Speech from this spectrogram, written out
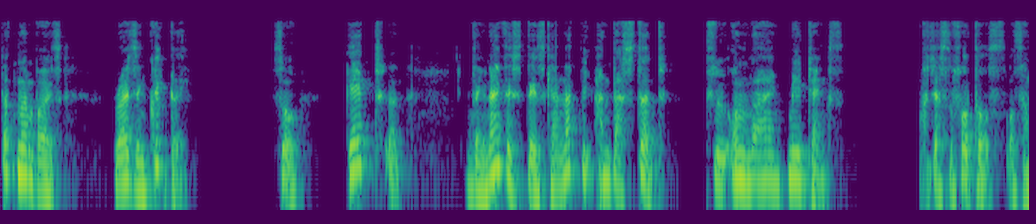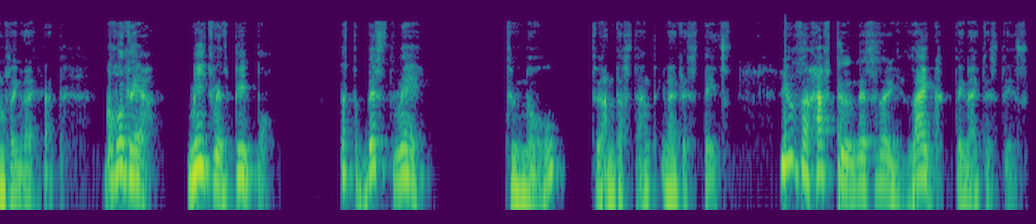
That number is rising quickly. So get uh, the United States cannot be understood through online meetings or just photos or something like that. Go there, meet with people. That's the best way to know, to understand United States. You don't have to necessarily like the United States.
